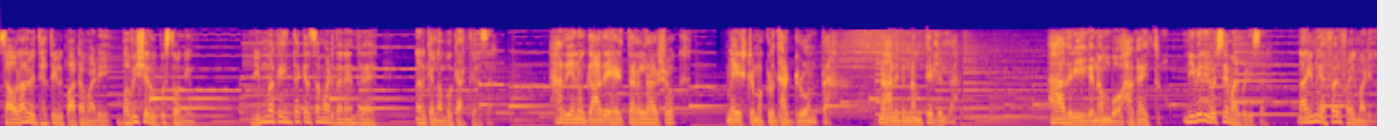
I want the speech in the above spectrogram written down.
ಸಾವಿರಾರು ವಿದ್ಯಾರ್ಥಿಗಳಿಗೆ ಪಾಠ ಮಾಡಿ ಭವಿಷ್ಯ ರೂಪಿಸ್ತವ್ ನೀವು. ನಿಮ್ಮ ಕೈ ಇಂಥ ಕೆಲಸ ಮಾಡಿದಾನೆ ಅಂದ್ರೆ ನನ್ನ ಕೈ ನಂಬೋಕೆ ಆಗ್ತಿಲ್ಲ ಸರ್. ಅದೇನೋ ಗಾದೆ ಹೇಳ್ತಾರಲ್ಲ ಅಶೋಕ್? ಮೇಷ್ಟ್ರ ಮಕ್ಕಳು ದಡ್ರು ಅಂತ. ನಾನಿದ ನಂಬ್ತಿರ್ಲಿಲ್ಲ. ಆದ್ರೆ ಈಗ ನಂಬೋ ಹಾಗಾಯ್ತು. ನೀವೇನು ಯೋಚನೆ ಮಾಡಬೇಡಿ ಸರ್. ನಾನಿನ್ನೂ ಎಫ್ ಐ ಆರ್ ಫೈಲ್ ಮಾಡಿಲ್ಲ.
